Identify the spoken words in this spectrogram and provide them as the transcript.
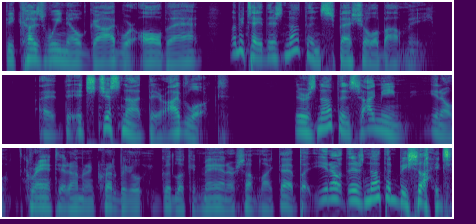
because we know god we're all that. Let me tell you there's nothing special about me. I, it's just not there. I've looked. There's nothing i mean you know granted i'm an incredibly good looking man or something like that but you know there's nothing besides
